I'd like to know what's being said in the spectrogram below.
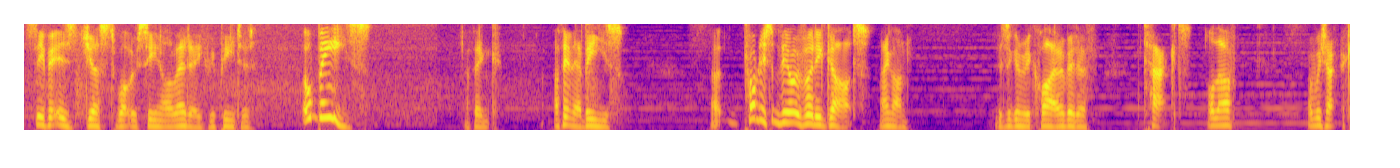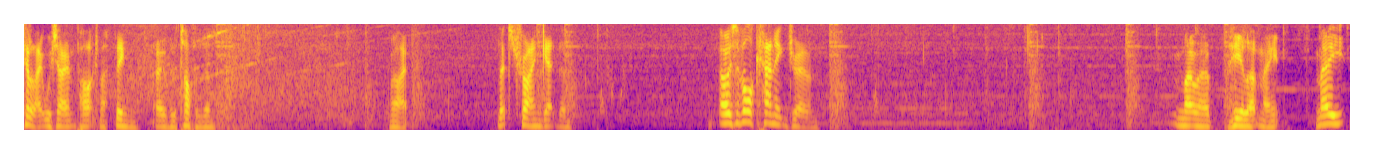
See if it is just what we've seen already, repeated. Oh, bees! I think. I think they're bees. Uh, probably something that we've already got. Hang on. This is going to require a bit of tact. Although I've, i wish I, I kind of like wish I hadn't parked my thing over the top of them. Right. Let's try and get them. Oh, it's a volcanic drone. Might want to heal up, mate. Mate!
